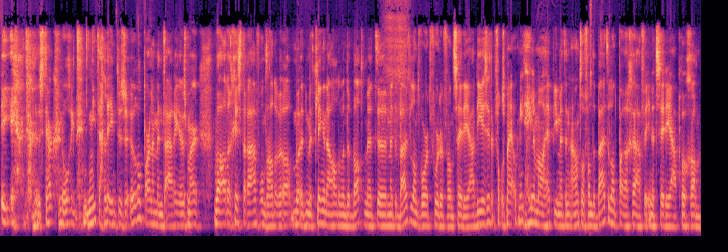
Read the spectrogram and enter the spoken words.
sterker nog, ik, niet alleen tussen Europarlementariërs, maar we hadden gisteravond hadden we, met Klingendaal hadden we een debat met, uh, met de buitenlandwoordvoerder van het CDA. Die is volgens mij ook niet helemaal happy met een aantal van de buitenlandparagrafen in het CDA-programma.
